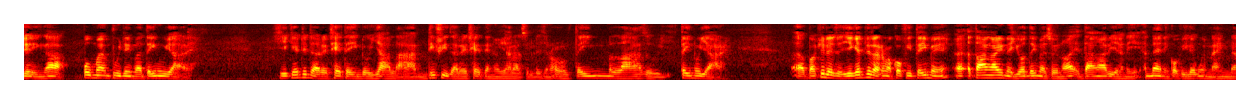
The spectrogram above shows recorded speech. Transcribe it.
ချိန်ကပုံမှန်ပူချိန်မှာသိမ်းလို့ရတယ်ရေခဲတက်တာတွေထည့်သိမ်းလို့ရလား deep freezer တွေထည့်သိမ်းလို့ရလားဆိုလို့ကျွန်တော်တို့သိမ်းမလားဆိုပြီးသိမ်းလို့ရတယ်အဲဘာဖြစ်လဲဆိုရေခဲတက်တာထဲမှာ coffee သိမ့်မယ်အသားငါးတွေနဲ့ရောသိမ့်မယ်ဆိုရင်တော့အသားငါးတွေကနေအနက်နေ coffee လည်းဝင်နိုင်တာ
